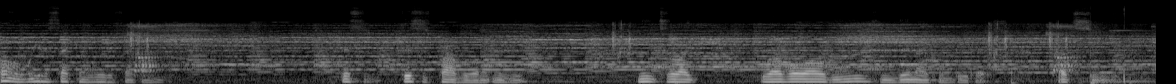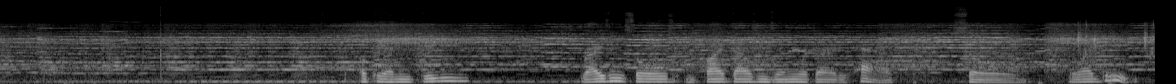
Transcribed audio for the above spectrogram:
Oh, wait a second, wait a second. This is this is probably what I need. Need to like level all these and then I can do this. Let's see. Okay, I need three Rising Souls and 5,000 Zeni, which I already have. So, what do I do?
